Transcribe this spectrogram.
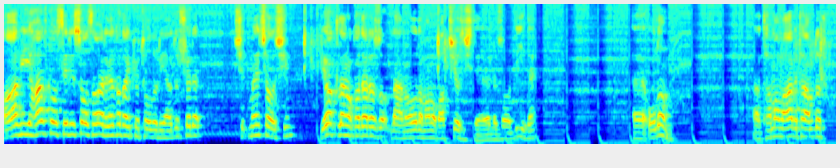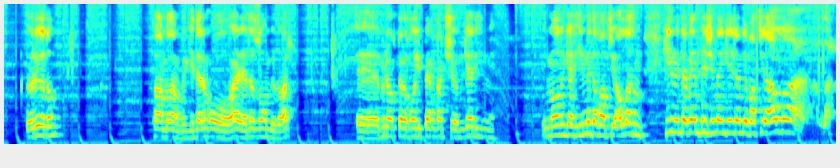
Abi hardcore serisi olsa var ya ne kadar kötü olur ya. Dur şöyle çıkmaya çalışayım. Yok lan o kadar da zor. Lan oğlum ama batıyoruz işte. Öyle zor değil de. Ee, oğlum. Ha, tamam abi tamam dur. Ölüyordum. Tamam tamam gidelim. Oo her yerde zombi var. Ee, blokları koyup ben kaçıyorum. Gel Hilmi. Hilmi oğlum gel. Hilmi de batıyor. Allah'ım. Hilmi de benim peşimden geleceğim diye batıyor. Allah Allah.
